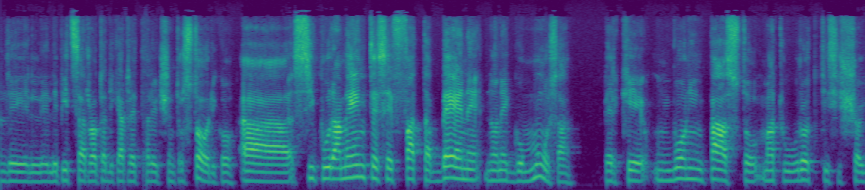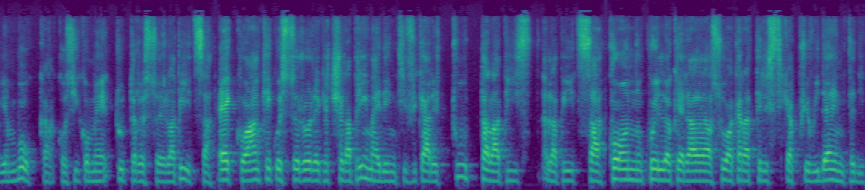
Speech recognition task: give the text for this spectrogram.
le, le pizze a ruota di carretta del centro storico. Uh, sicuramente se fatta bene non è gommosa, perché un buon impasto maturo ti si scioglie in bocca, così come tutto il resto della pizza. Ecco, anche questo errore che c'era prima, identificare tutta la, pis- la pizza con quello che era la sua caratteristica più evidente di,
